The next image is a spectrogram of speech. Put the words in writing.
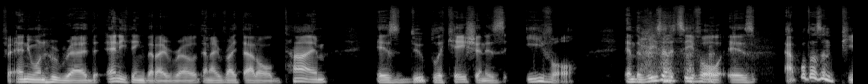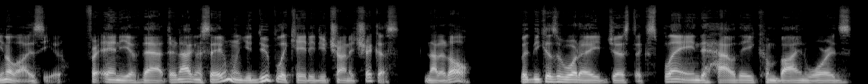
for anyone who read anything that I wrote, and I write that all the time, is duplication is evil. And the reason it's evil is Apple doesn't penalize you for any of that. They're not going to say, when you duplicated, you're trying to trick us. Not at all. But because of what I just explained, how they combine words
